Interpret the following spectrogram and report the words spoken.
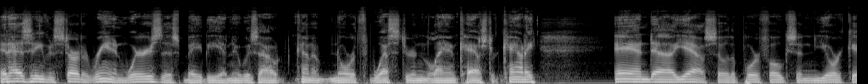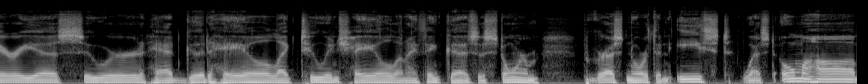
it hasn't even started raining. Where is this baby? And it was out kind of northwestern Lancaster County. And uh, yeah, so the poor folks in York area, Seward had good hail, like two inch hail. And I think uh, as the storm progressed north and east. West Omaha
